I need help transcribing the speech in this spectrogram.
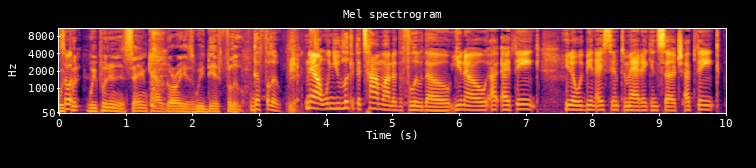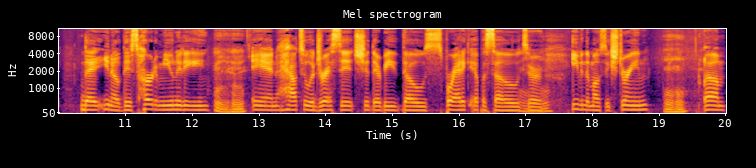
We so put we put it in the same category as we did flu. the flu. Yeah. Now, when you look at the timeline of the flu, though, you know, I, I think, you know, with being asymptomatic and such, I think that, you know, this herd immunity Mm-hmm. and how to address it, should there be those sporadic episodes Mm-hmm. or even the most extreme. Mm-hmm. Um,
